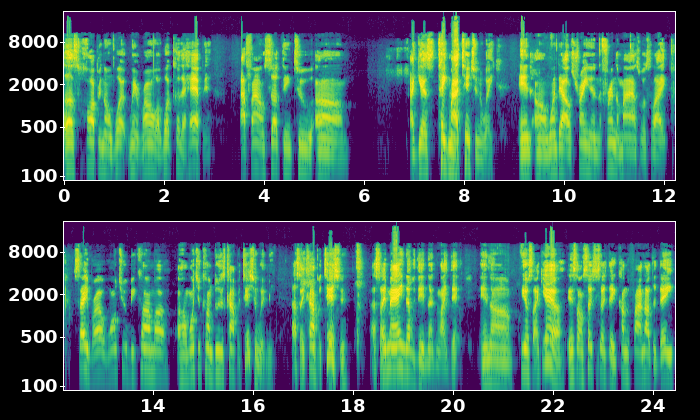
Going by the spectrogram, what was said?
us harping on what went wrong or what could have happened, I found something to, um, I guess, take my attention away. And uh, one day I was training, and a friend of mine was like, "Say, bro, won't you become a? Uh, won't you come do this competition with me?" I say, "Competition?" I say, "Man, I ain't never did nothing like that." And um, he was like, "Yeah, it's on such and such day." Come to find out, the day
